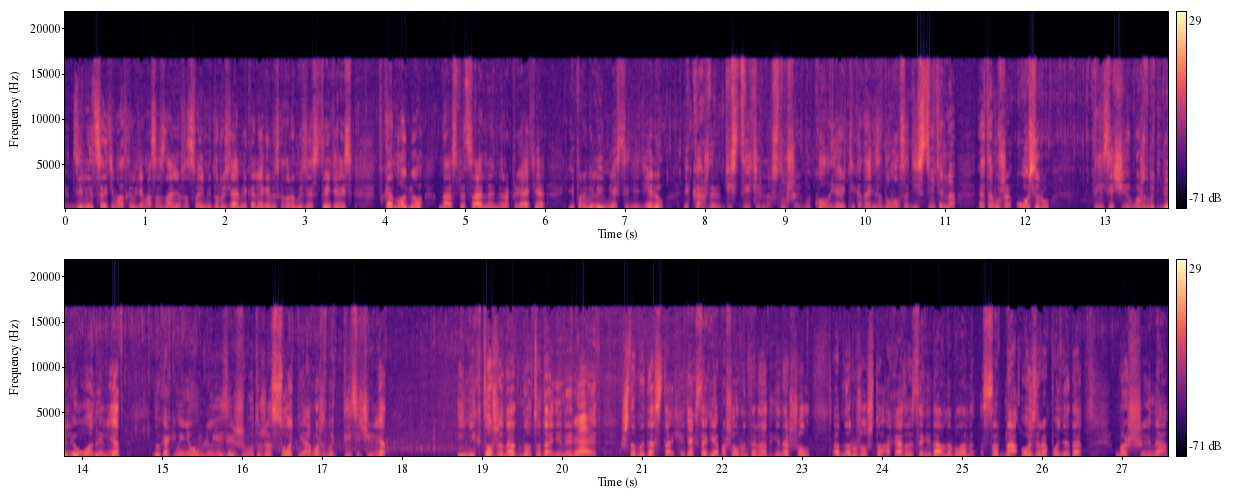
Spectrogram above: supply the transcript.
делиться этим открытием, осознанием со своими друзьями, коллегами, с которыми здесь встретились в Канобио на специальное мероприятие и провели вместе неделю. И каждый говорит, действительно, слушай, Микола, я ведь никогда не задумался, действительно, этому же озеру тысячи, может быть, миллионы лет. Ну, как минимум, люди здесь живут уже сотни, а может быть, тысячи лет. И никто же на дно туда не ныряет, чтобы достать. Хотя, кстати, я пошел в интернет и нашел, обнаружил, что, оказывается, недавно была с дна озера поднята машина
